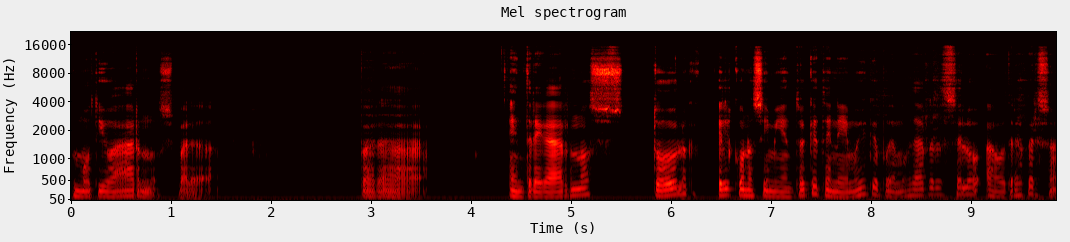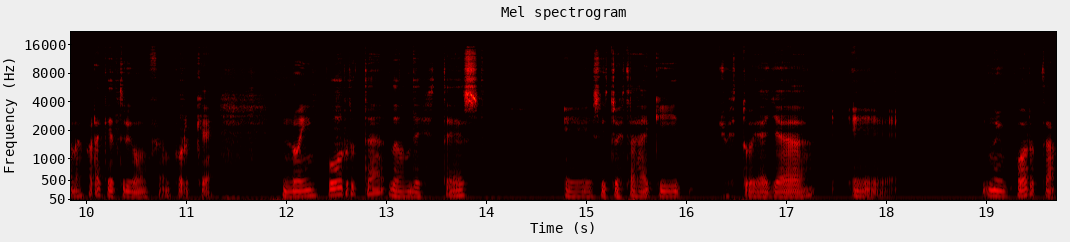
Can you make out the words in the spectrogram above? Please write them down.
motivarnos, para, para entregarnos todo lo que, el conocimiento que tenemos y que podemos dárselo a otras personas para que triunfen, porque no importa dónde estés, eh, si tú estás aquí, yo estoy allá, eh, no importa.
